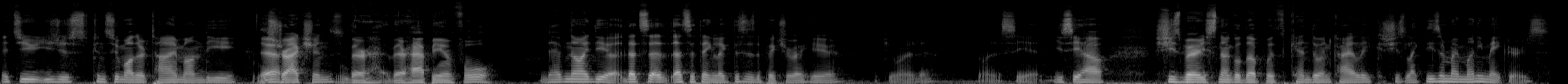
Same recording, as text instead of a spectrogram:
It's you. You just consume all their time on the Yeah. distractions. They're they're happy and full. They have no idea. That's the that's the thing. Like this is the picture right here. If you wanted to, if you wanted to see it, you see how she's very snuggled up with Kendall and Kylie because she's like, these are my money makers,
